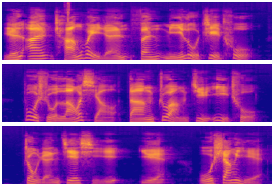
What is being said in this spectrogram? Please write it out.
任安常为人分麋鹿雉兔，部属老小当壮聚一处，众人皆喜，曰：“无伤也。”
